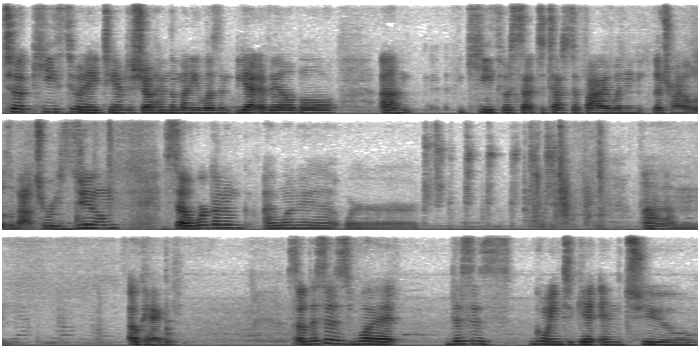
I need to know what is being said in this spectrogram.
took Keith to an ATM to show him the money wasn't yet available. Um, Keith was set to testify when the trial was about to resume. So we're gonna. I wanna. We're. Um. Okay. So this is what. This is going to get into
